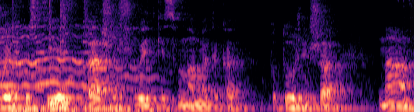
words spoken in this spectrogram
Швидкості. Перша швидкість вона ми така потужніша на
